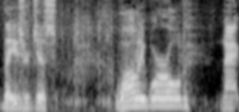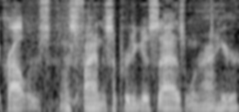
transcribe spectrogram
These are just Wally World night crawlers. Let's find us a pretty good size one right here.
